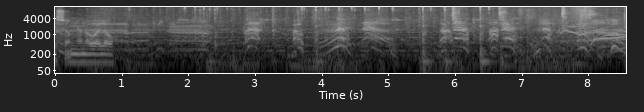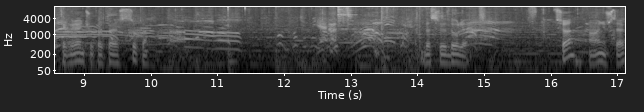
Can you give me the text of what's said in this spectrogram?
Себе он мне навалял. Ты глянь, чё какая сука. До свидули. Все? А, ништяк.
